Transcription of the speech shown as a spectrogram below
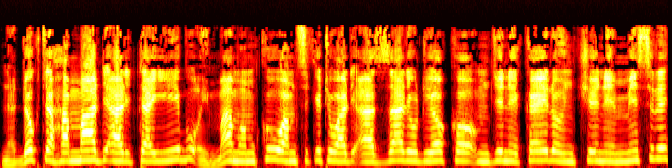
na Dr Hamad Al Tayibu, imamu mkuu wa msikiti wa Al Azari ulioko mjini Kairo nchini Misri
